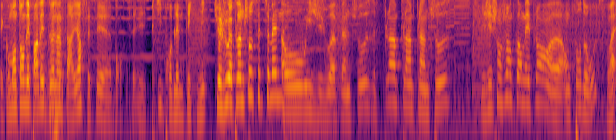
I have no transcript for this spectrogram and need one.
et qu'on m'entendait parler de l'intérieur. C'était euh, bon, c'est petit problème technique. Tu as joué à plein de choses cette semaine? Oh oui, j'ai joué à plein de choses, plein, plein, plein de choses. J'ai changé encore mes plans euh, en cours de route. Ouais.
